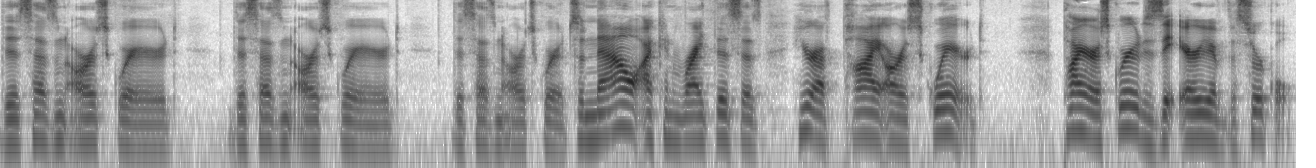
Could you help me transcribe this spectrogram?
This has an r squared. This has an r squared. This has an r squared. So now I can write this as, here I have pi r squared. Pi r squared is the area of the circle.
